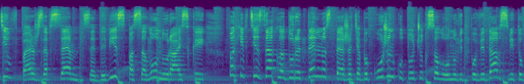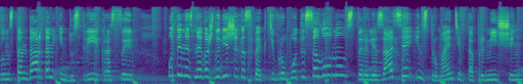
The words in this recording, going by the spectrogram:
Клієнтів перш за все. Це девіз спа-салону Райський. Фахівці закладу ретельно стежать, аби кожен куточок салону відповідав світовим стандартам індустрії краси. Один із найважливіших аспектів роботи салону стерилізація інструментів та приміщень.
